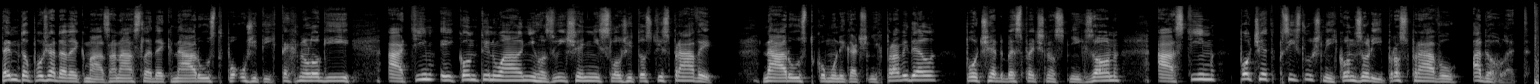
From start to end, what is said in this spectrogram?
Tento požadavek má za následek nárůst použitých technologií a tím i kontinuálního zvýšení složitosti zprávy, nárůst komunikačních pravidel, počet bezpečnostních zón a s tím počet příslušných konzolí pro zprávu a dohled.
